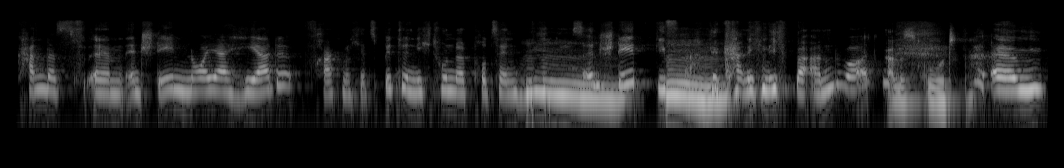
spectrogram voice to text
kann das ähm, Entstehen neuer Herde, frag mich jetzt bitte nicht 100 Prozent, wie mm. das entsteht, die Frage mm. kann ich nicht beantworten. Alles gut. Ähm,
